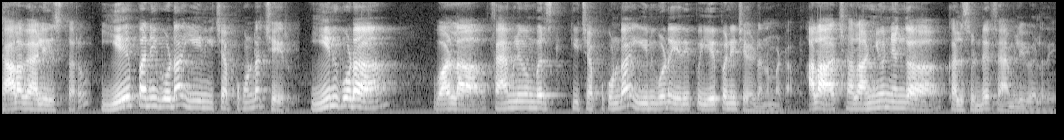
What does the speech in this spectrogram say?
చాలా వాల్యూ ఇస్తారు. ఏ పని కూడా ఈయనకి చెప్పకుండా చేయరు. ఈయన కూడా వాళ్ళ ఫ్యామిలీ మెంబర్స్కి చెప్పకుండా ఈయన కూడా ఏది ఏ పని చేయడం అనమాట అలా చాలా అన్యోన్యంగా కలిసి ఉండే ఫ్యామిలీ వీళ్ళది.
